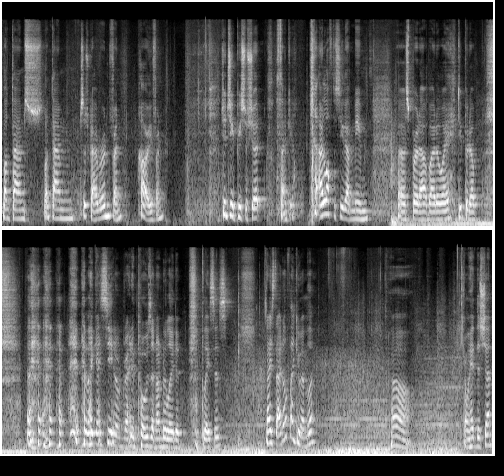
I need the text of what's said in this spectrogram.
Long time, long time subscriber and friend. How are you, friend? GG, piece of shit. Thank you. I love to see that meme uh, spread out. By the way, keep it up. like I see it on Reddit posts and unrelated places. Nice title. Thank you, Emily. Oh. Can we hit this gen?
